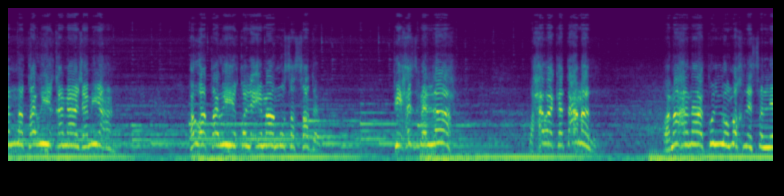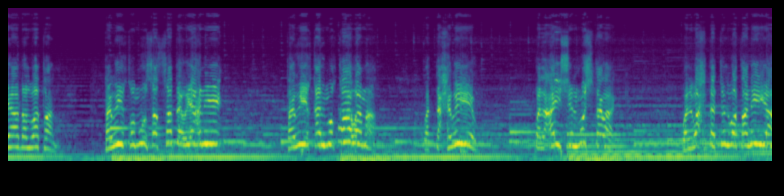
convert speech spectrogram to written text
أن طريقنا جميعا هو طريق الإمام موسى الصدر. في حزب الله وحركة عمل ومعنا كل مخلص لهذا الوطن. طريق موسى الصدر يعني طريق المقاومة والتحرير والعيش المشترك والوحدة الوطنية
